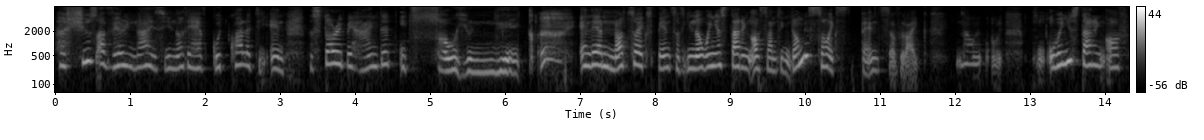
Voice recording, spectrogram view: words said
her shoes are very nice you know they have good quality and the story behind it it's so unique and they're not so expensive you know when you're starting off something don't be so expensive like you know when you're starting off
